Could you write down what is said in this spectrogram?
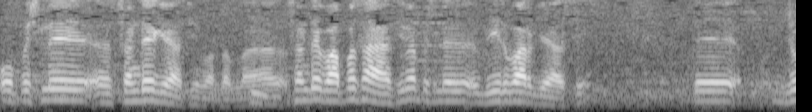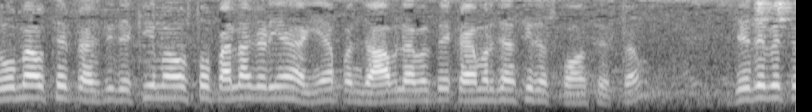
ਉਹ ਪਿਛਲੇ ਸੰਡੇ ਗਿਆ ਸੀ ਮਤਲਬ ਮੈਂ। ਸੰਡੇ ਵਾਪਸ ਆਇਆ ਸੀ ਮੈਂ, ਪਿਛਲੇ ਵੀਰਵਾਰ ਗਿਆ ਸੀ। ਤੇ ਜੋ ਮੈਂ ਉੱਥੇ ਟ੍ਰੈਜਡੀ ਦੇਖੀ, ਮੈਂ ਉਸ ਤੋਂ ਪਹਿਲਾਂ ਜਿਹੜੀਆਂ ਹੈਗੀਆਂ ਪੰਜਾਬ ਲੈਵਲ ਤੇ ਇੱਕ ਐਮਰਜੈਂਸੀ ਰਿਸਪੌਂਸ ਸਿਸਟਮ ਜਿਹਦੇ ਵਿੱਚ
